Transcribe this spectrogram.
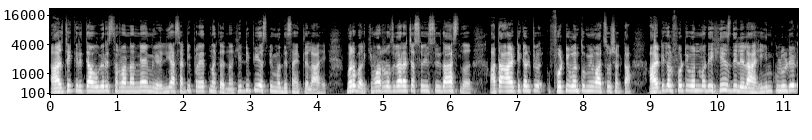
आर्थिकरित्या वगैरे सर्वांना न्याय मिळेल यासाठी प्रयत्न करणं हे डी पी एस पीमध्ये सांगितलेलं आहे. बरोबर? किंवा रोजगाराच्या सोयीसुविधा असणं आता आर्टिकल टू फोर्टी वन तुम्ही वाचू शकता. आर्टिकल फोर्टी वनमध्ये हेच दिलेलं आहे इन्क्लुडेड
